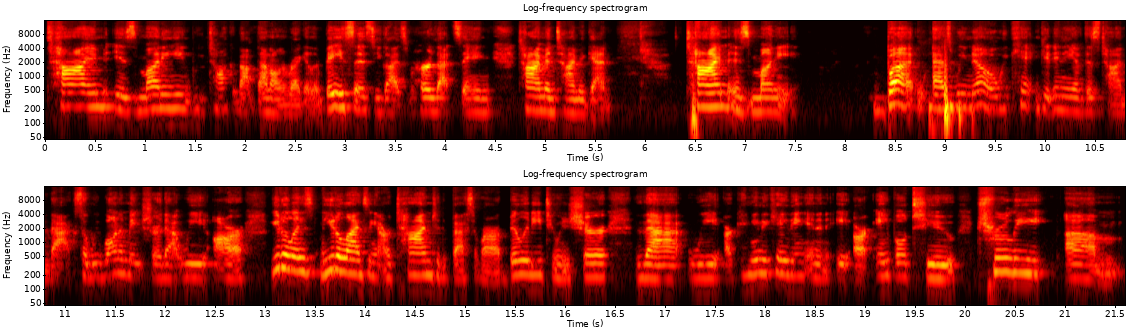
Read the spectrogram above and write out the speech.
Time is money. We talk about that on a regular basis. You guys have heard that saying time and time again. Time is money But as we know, we can't get any of this time back. So we want to make sure that we are utilize, utilizing our time to the best of our ability to ensure that we are communicating and are able to truly um,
